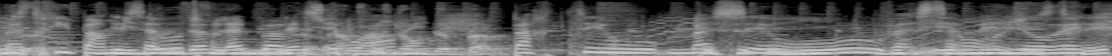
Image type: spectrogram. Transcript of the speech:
batterie parmi d'autres. L'album est produit par Théo Macero va s'améliorer.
